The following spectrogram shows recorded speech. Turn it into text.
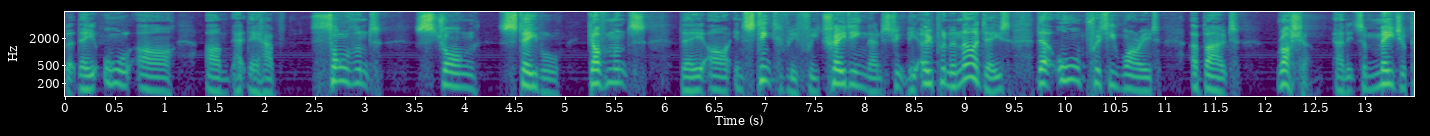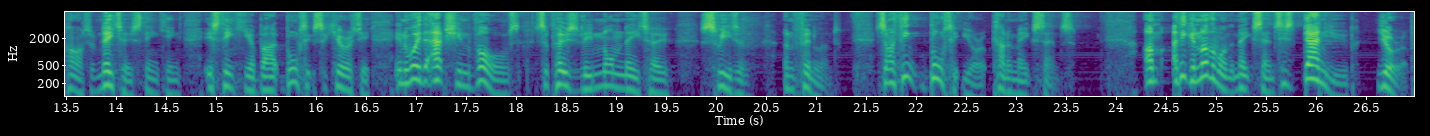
but they all are, um, they have solvent, strong, stable governments they are instinctively free trading, they're instinctively open, and nowadays they're all pretty worried about Russia. And it's a major part of NATO's thinking, is thinking about Baltic security in a way that actually involves supposedly non-NATO Sweden and Finland. So I think Baltic Europe kind of makes sense. Um, I think another one that makes sense is Danube Europe.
